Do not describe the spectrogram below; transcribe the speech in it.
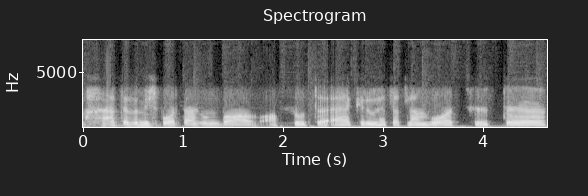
Hát ez a mi sportágunkban abszolút elkerülhetetlen volt, sőt uh,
